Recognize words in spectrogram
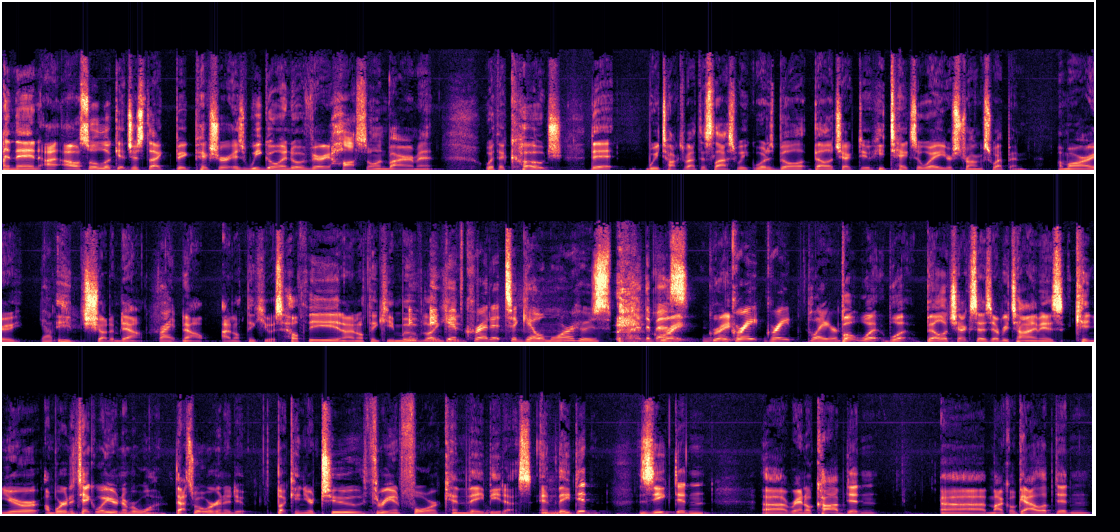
And then I also look at just like big picture is we go into a very hostile environment with a coach that we talked about this last week. What does Bill Belichick do? He takes away your strongest weapon. Amari, Yep. he shut him down. Right. Now, I don't think he was healthy, and I don't think he moved and, like and give credit to Gilmore, who's one of the best, Great, great. great, great player. But what what Belichick says every time is, can your we're going to take away your number one. That's what we're going to do. But can your two, three, and four can they beat us? And they didn't. Zeke didn't. Uh, Randall Cobb didn't. Uh, Michael Gallup didn't.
